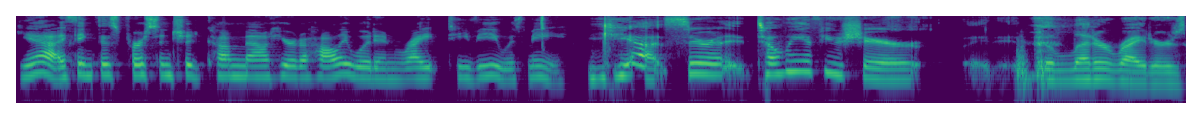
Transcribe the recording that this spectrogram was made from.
Yeah, I think this person should come out here to Hollywood and write TV with me. Yeah, Sarah, tell me if you share uh, the letter writer's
